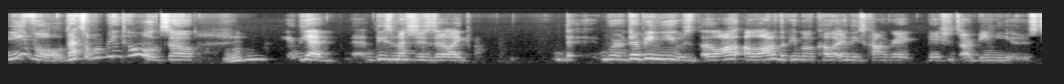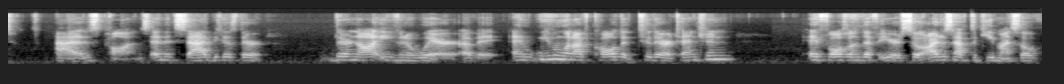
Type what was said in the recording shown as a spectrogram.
evil. That's what we're being told. So mm-hmm. yeah, these messages they're like they're being used. A lot a lot of the people of color in these congregations are being used as pawns, and it's sad because they're they're not even aware of it. And even when I've called it to their attention, it falls on deaf ears. So I just have to keep myself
